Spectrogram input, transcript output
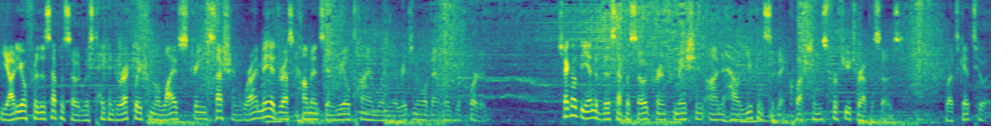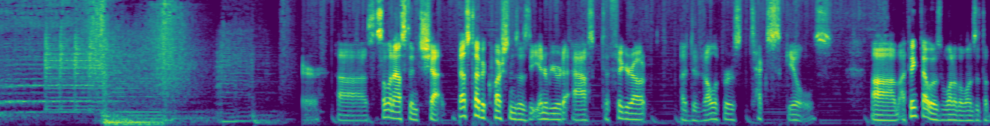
The audio for this episode was taken directly from a live stream session where I may address comments in real time when the original event was recorded. Check out the end of this episode for information on how you can submit questions for future episodes. Let's get to it. Uh, so someone asked in chat, best type of questions as the interviewer to ask to figure out a developer's tech skills. Um, I think that was one of the ones at the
